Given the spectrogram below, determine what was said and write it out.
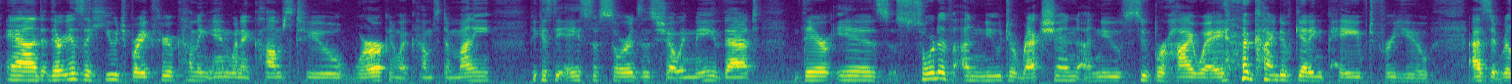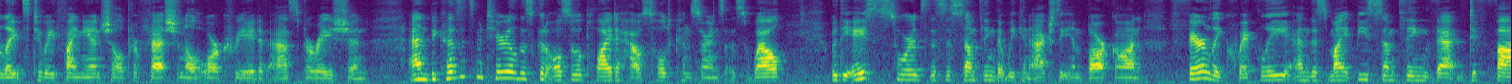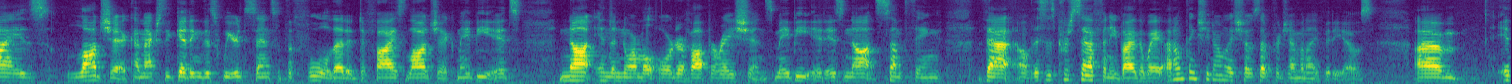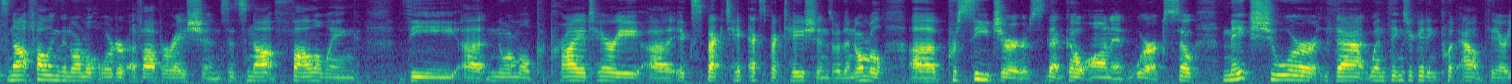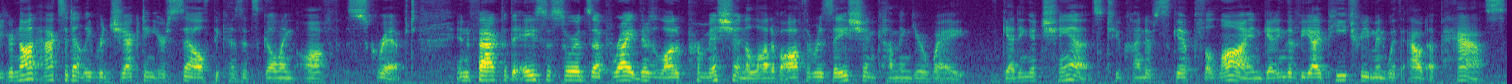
And there is a huge breakthrough coming in when it comes to work and when it comes to money, because the Ace of Swords is showing me that there is sort of a new direction, a new superhighway kind of getting paved for you as it relates to a financial, professional, or creative aspiration. And because it's material, this could also apply to household concerns as well. With the Ace of Swords, this is something that we can actually embark on fairly quickly, and this might be something that defies logic. I'm actually getting this weird sense with the Fool that it defies logic. Maybe it's not in the normal order of operations. Maybe it is not something that... Oh, this is Persephone, by the way. I don't think she normally shows up for Gemini videos. Um, it's not following the normal order of operations. It's not following the uh, normal proprietary uh, expect expectations or the normal uh, procedures that go on at work. So make sure that when things are getting put out there, you're not accidentally rejecting yourself because it's going off script. In fact, with the Ace of Swords upright, there's a lot of permission, a lot of authorization coming your way getting a chance to kind of skip the line, getting the VIP treatment without a pass.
